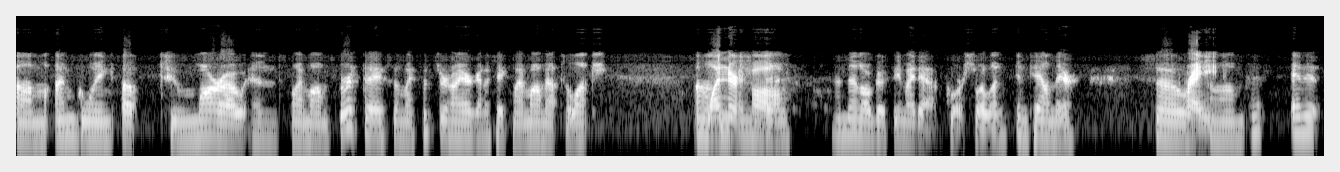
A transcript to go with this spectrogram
Um, I'm going up tomorrow, and it's my mom's birthday, so my sister and I are going to take my mom out to lunch. Um, Wonderful. And then, I'll go see my dad, of course, while I'm in town there. So, right. Um, and it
